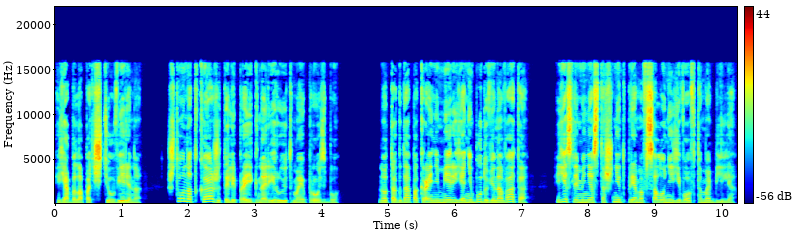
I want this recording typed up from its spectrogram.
Я была почти уверена, что он откажет или проигнорирует мою просьбу. Но тогда, по крайней мере, я не буду виновата, если меня стошнит прямо в салоне его автомобиля.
